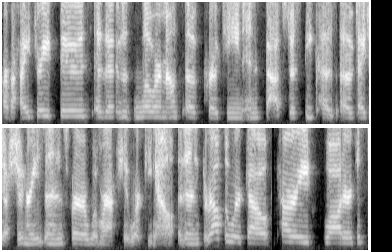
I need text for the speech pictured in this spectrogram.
carbohydrate foods and then lower amounts of protein and fats just because of digestion reasons for when we're actually working out. And then throughout the workout, Powerade water. Just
